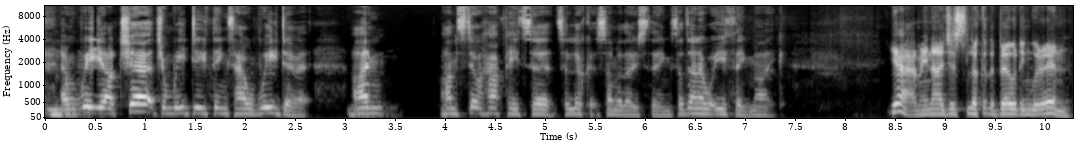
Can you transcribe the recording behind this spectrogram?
and we are church and we do things how we do it. Mm. I'm, I'm still happy to to look at some of those things. I don't know what you think, Mike. Yeah, I mean, I just look at the building we're in.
